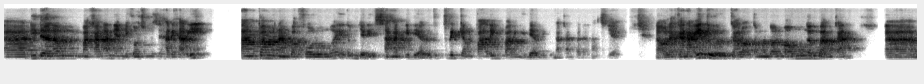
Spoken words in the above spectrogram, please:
uh, di dalam makanan yang dikonsumsi sehari-hari tanpa menambah volume itu menjadi sangat ideal. Itu trik yang paling paling ideal digunakan pada lansia. Nah, oleh karena itu, kalau teman-teman mau mengembangkan um,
